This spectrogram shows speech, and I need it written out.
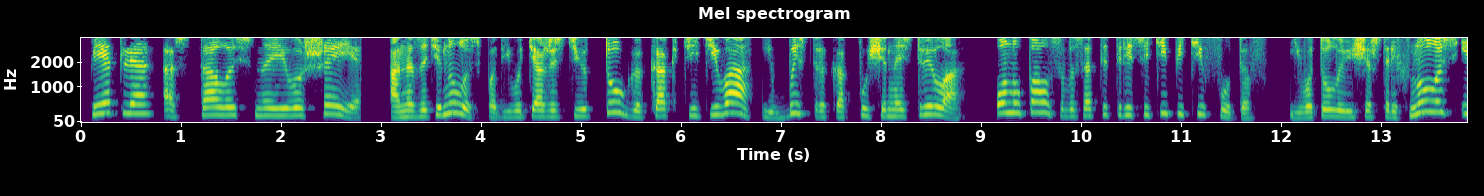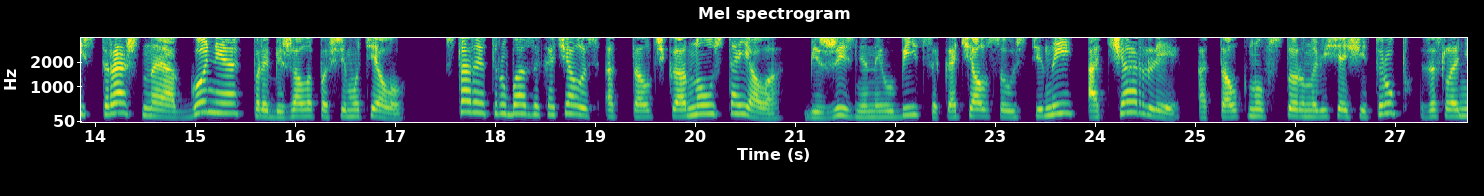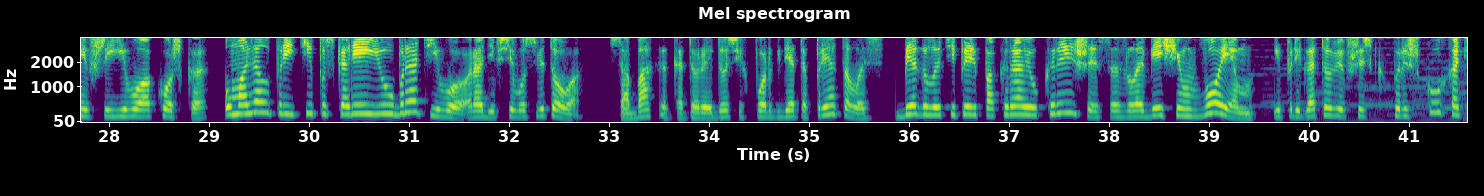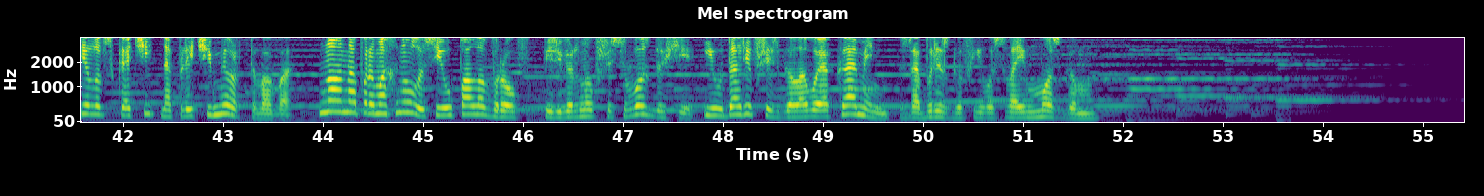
Петля осталась на его шее. Она затянулась под его тяжестью туго, как тетива, и быстро, как пущенная стрела. Он упал с высоты 35 футов. Его туловище встряхнулось, и страшная агония пробежала по всему телу. Старая труба закачалась от толчка, но устояла. Безжизненный убийца качался у стены, а Чарли, оттолкнув в сторону висящий труп, заслонивший его окошко, умолял прийти поскорее и убрать его ради всего святого. Собака, которая до сих пор где-то пряталась, бегала теперь по краю крыши со зловещим воем и, приготовившись к прыжку, хотела вскочить на плечи мертвого. Но она промахнулась и упала в ров, перевернувшись в воздухе и ударившись головой о камень, забрызгав его своим мозгом.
